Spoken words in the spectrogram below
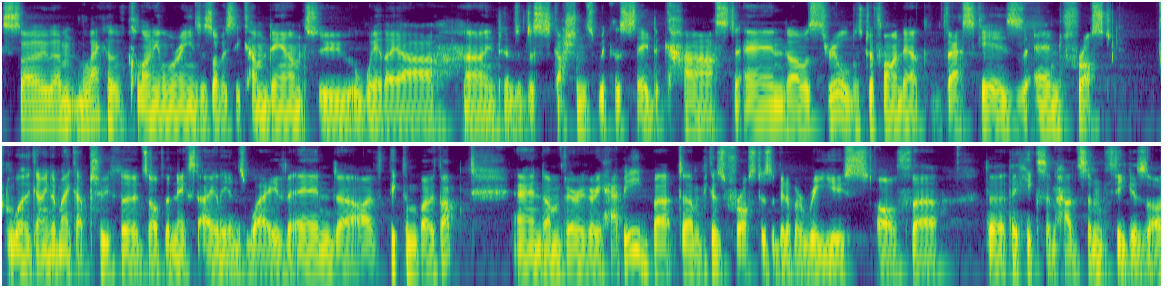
So, um, lack of colonial marines has obviously come down to where they are uh, in terms of discussions with the said cast. And I was thrilled to find out that Vasquez and Frost were going to make up two thirds of the next Aliens wave. And uh, I've picked them both up, and I'm very, very happy. But um, because Frost is a bit of a reuse of uh, the, the Hicks and Hudson figures, I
